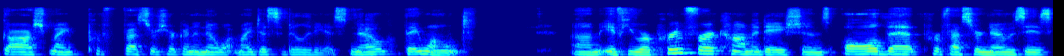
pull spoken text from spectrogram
gosh my professors are going to know what my disability is. No they won't. Um, if you are approved for accommodations all that professor knows is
